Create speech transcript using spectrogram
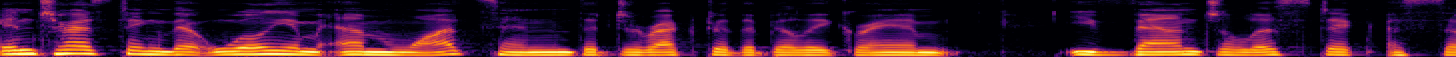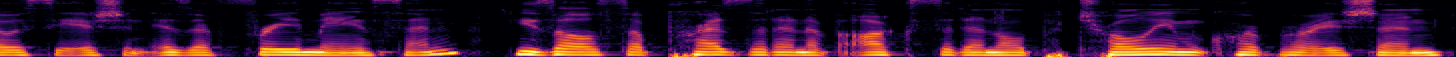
Interesting that William M. Watson, the director of the Billy Graham Evangelistic Association is a Freemason. He's also president of Occidental Petroleum Corporation.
